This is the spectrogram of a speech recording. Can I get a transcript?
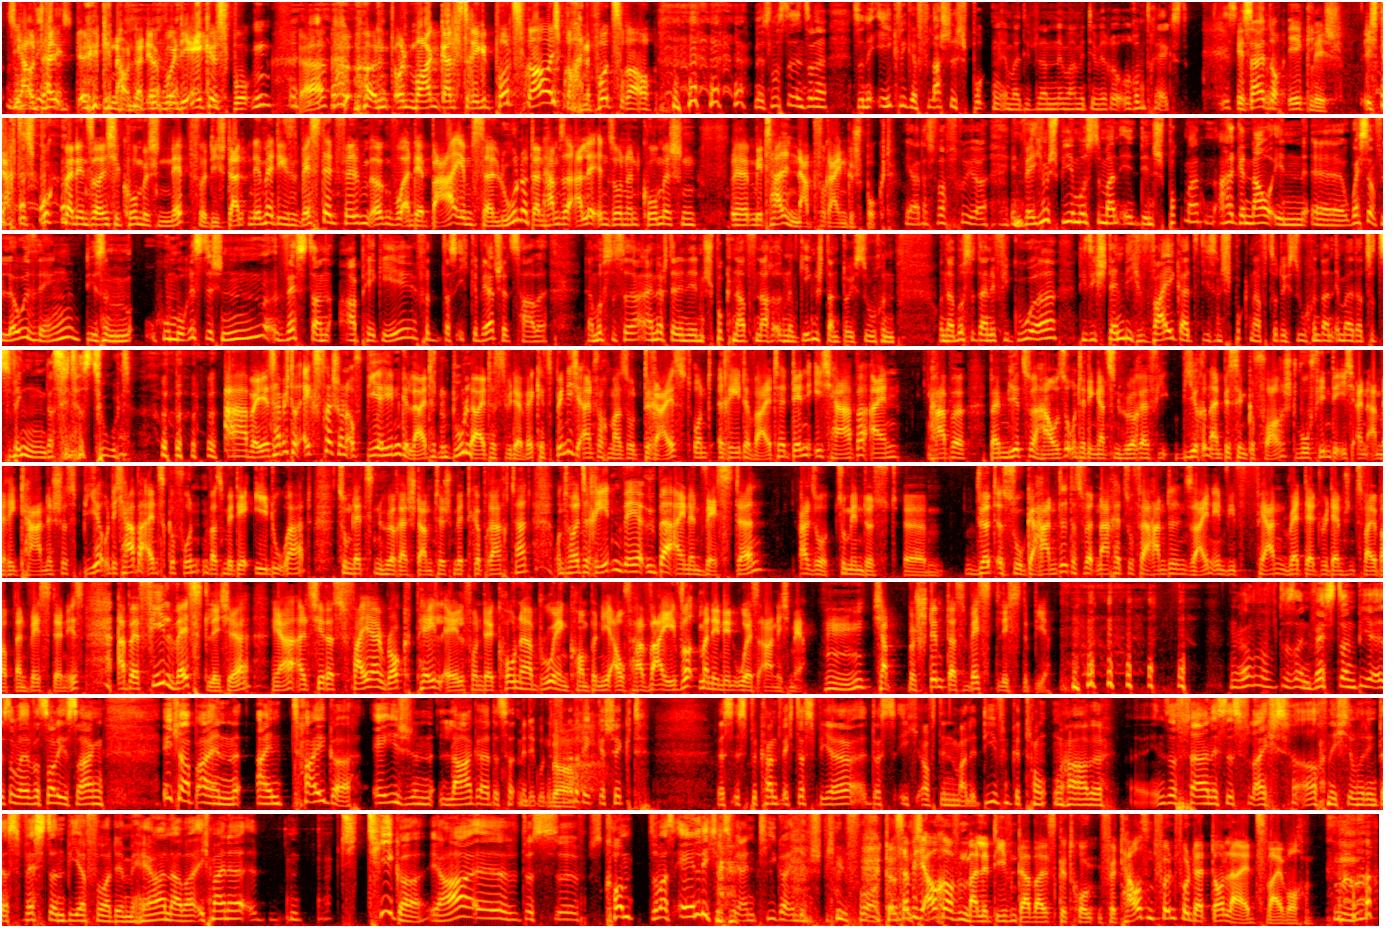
So ja, und dann, genau, und dann irgendwo in die Ecke spucken. Ja, und, und morgen ganz dringend Putzfrau, ich brauche eine Putzfrau. das musst du in so eine, so eine eklige Flasche spucken, immer, die du dann immer mit dem rumträgst. Ist Ihr seid so. doch eklig. Ich dachte, spuckt man in solche komischen Näpfe. Die standen immer diesen Westernfilmen irgendwo an der Bar im Saloon und dann haben sie alle in so einen komischen äh, Metallnapf reingespuckt. Ja, das war früher. In welchem Spiel musste man den Spuckmann? Ah, genau, in äh, West of Loathing, diesem humoristischen Western-RPG, das ich gewertschätzt habe. Da musstest du an einer Stelle den Spucknapf nach irgendeinem Gegenstand durchsuchen. Und da musste deine Figur, die sich ständig weigert, diesen Spucknapf zu durchsuchen, dann immer dazu zwingen, dass sie das tut. Aber jetzt habe ich doch extra schon auf Bier hingeleitet und du leitest wieder weg. Jetzt bin ich einfach mal so dreist und rede weiter, denn ich habe ein habe bei mir zu Hause unter den ganzen Hörerbieren ein bisschen geforscht, wo finde ich ein amerikanisches Bier und ich habe eins gefunden, was mir der Eduard zum letzten Hörerstammtisch mitgebracht hat und heute reden wir ja über einen Western, also zumindest ähm, wird es so gehandelt. Das wird nachher zu verhandeln sein, inwiefern Red Dead Redemption 2 überhaupt ein Western ist. Aber viel westlicher, ja, als hier das Fire Rock Pale Ale von der Kona Brewing Company auf Hawaii, wird man in den USA nicht mehr. Hm, ich habe bestimmt das westlichste Bier. ja, ob das ein Western-Bier ist, aber was soll ich sagen? Ich habe ein, ein Tiger Asian Lager, das hat mir der gute. Frederik geschickt. Das ist bekanntlich das Bier, das ich auf den Malediven getrunken habe. Insofern ist es vielleicht auch nicht unbedingt das Westernbier vor dem Herrn, aber ich meine, Tiger, ja, äh, das, äh, es kommt sowas ähnliches wie ein Tiger in dem Spiel vor. Das habe ich auch auf den Malediven damals getrunken, für 1500 Dollar in zwei Wochen. Mhm.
